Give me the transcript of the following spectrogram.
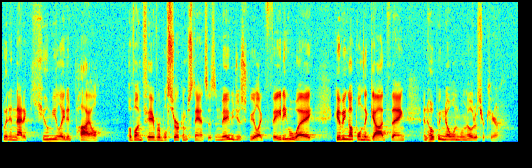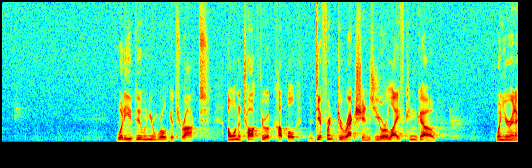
but in that accumulated pile of unfavorable circumstances. And maybe just feel like fading away, giving up on the God thing, and hoping no one will notice or care. What do you do when your world gets rocked? I want to talk through a couple different directions your life can go when you're in, a,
